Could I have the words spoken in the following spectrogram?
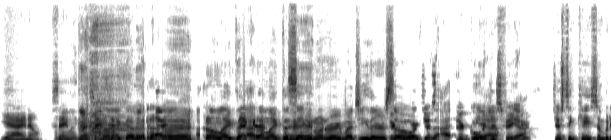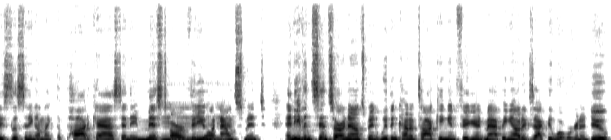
yeah, I know. Same. don't like, same I don't like that. I don't, like that. I don't like the second one very much either. They're so gorgeous. They're gorgeous yeah, figures. Just in case somebody's listening on like the podcast and they missed our Mhm, video mhm. announcement, and even since our announcement, we've been kind of talking and figuring, mapping out exactly what we're going to do.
